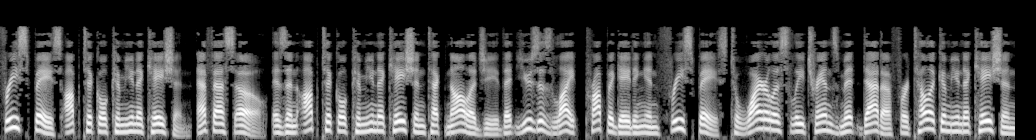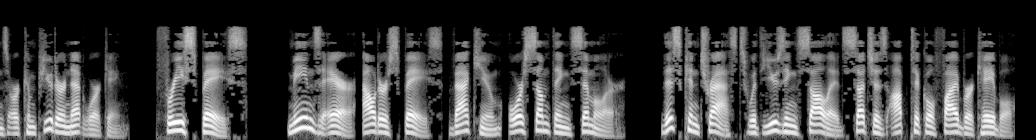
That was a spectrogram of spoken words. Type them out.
Free Space Optical Communication FSO is an optical communication technology that uses light propagating in free space to wirelessly transmit data for telecommunications or computer networking. Free space means air, outer space, vacuum, or something similar. This contrasts with using solids such as optical fiber cable.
